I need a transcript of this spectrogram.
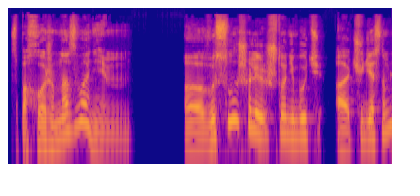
с похожим названием. А вы слышали что-нибудь о чудесном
